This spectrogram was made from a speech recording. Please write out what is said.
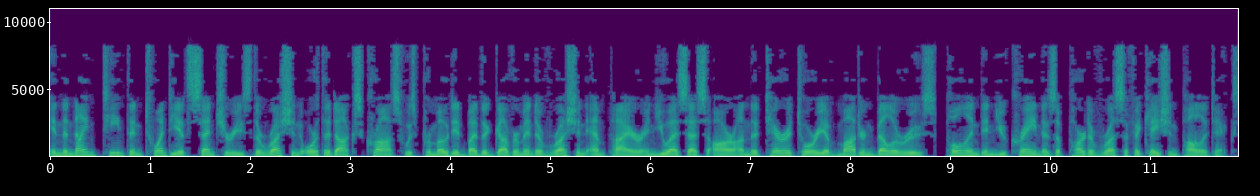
In the 19th and 20th centuries the Russian Orthodox cross was promoted by the government of Russian Empire and USSR on the territory of modern Belarus, Poland and Ukraine as a part of Russification politics.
